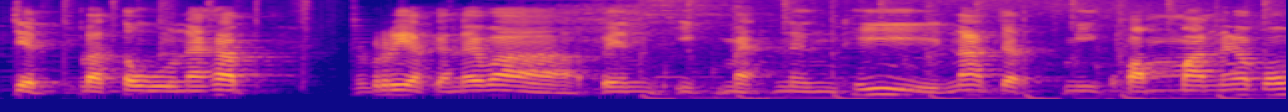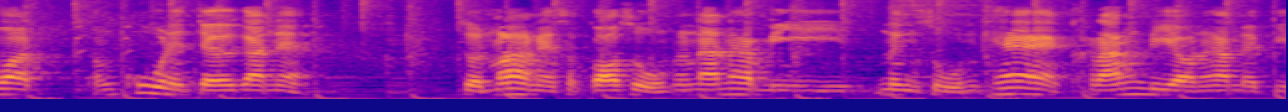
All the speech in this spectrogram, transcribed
7 ประตูนะครับ เรียกกันได้ว่าเป็นอีกแมตช์หนึ่งที่น่าจะมีความมันนะครับ เพราะว่าทั้งคู่เนี่ยเจอกันเนี่ยส่วนมากเนี่ยสกอร์สูงทั้งนั้นนะครับมี 1-0 แค่ครั้งเดียวนะครับในปี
